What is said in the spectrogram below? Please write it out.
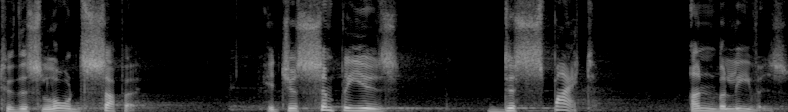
to this Lord's Supper. It just simply is despite unbelievers.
